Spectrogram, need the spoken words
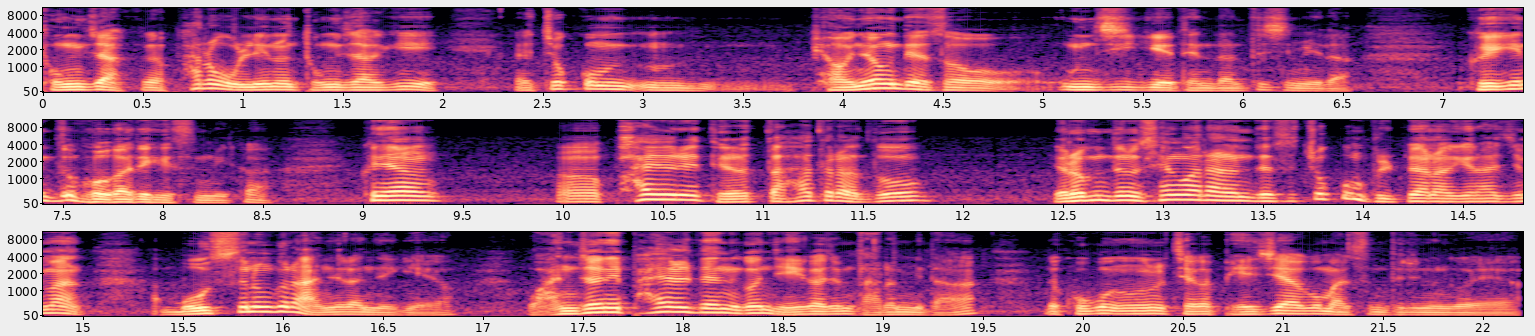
동작, 그러니까 팔을 올리는 동작이 조금 음, 변형돼서 움직이게 된다는 뜻입니다. 그 얘기는 또 뭐가 되겠습니까? 그냥 어, 파열이 되었다 하더라도 여러분들은 생활하는 데서 조금 불편하긴 하지만 못 쓰는 건 아니란 얘기예요. 완전히 파열된 건 얘기가 좀 다릅니다. 근데 그건 오늘 제가 배제하고 말씀드리는 거예요.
